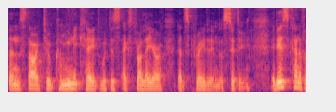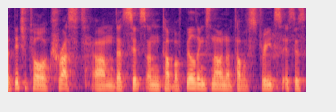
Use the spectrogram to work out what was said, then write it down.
then start to communicate with this extra layer that's created in the city. It is kind of a digital crust um, that sits on top of buildings now and on top of streets. It's this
